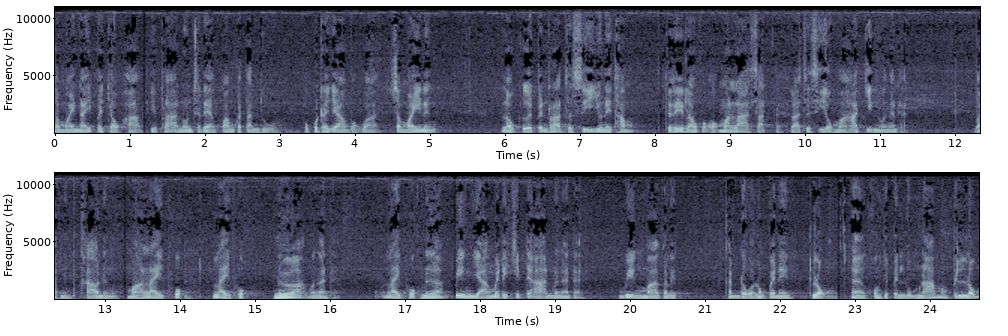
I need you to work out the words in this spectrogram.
สมัยไหนพระเจ้าข่าที่พระอานนท์แสดงความกตัญญูพระพุทธเจ้าบอกว่าสมัยหนึ่ง เราเกิดเป็นราชสีอยู่ในถ้ำแต่ที่เราก็ออกมาล่าสัตว์ ราชสีออกมาหากินว่างั้นแหะบัดคราวหนึ่งมาไล่พวกไล่พวกเนื้อว่างั้นไล่พวกเนื้อวิ่งอย่างไม่ได้คิดแต่อ่านว่างั้นแต่ วิ่งมาก็เลยกันโดดลงไปในหล่มคงจะเป็นหลุมน้ำมั้งเป็นหล่ม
